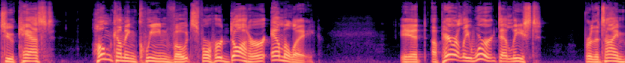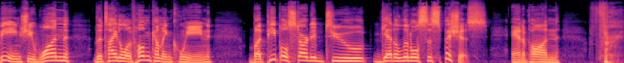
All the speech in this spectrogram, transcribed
to cast homecoming queen votes for her daughter, Emily. It apparently worked, at least for the time being. She won the title of homecoming queen, but people started to get a little suspicious. And upon f-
